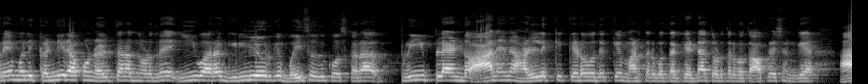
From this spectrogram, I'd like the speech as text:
ಫ್ರೇಮ್ ಅಲ್ಲಿ ಕಣ್ಣೀರ್ ಹಾಕೊಂಡು ಅಳ್ತಾ ಇರೋದ್ ನೋಡಿದ್ರೆ ಈ ವಾರ ಗಿಲ್ಲಿಯವ್ರಿಗೆ ಬಯಸೋದಕ್ಕೋಸ್ಕರ ಪ್ರೀ ಪ್ಲಾನ್ಡ್ ಆನೆನ ಹಳ್ಳಕ್ಕೆ ಕೆಡೋದಕ್ಕೆ ಮಾಡ್ತಾರೆ ಗೊತ್ತಾ? ಕೆಡ್ಡ ತೊಡ್ತಾರೆ ಗೊತ್ತಾ? ಆಪರೇಷನ್ಗೆ ಆ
